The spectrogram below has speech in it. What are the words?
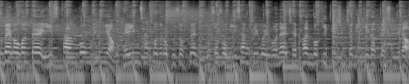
수백억 원대 이스타항공 횡령 배임 사건으로 구속된 무소속 이상직 의원의 재판부 기피 신청이 기각됐습니다.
